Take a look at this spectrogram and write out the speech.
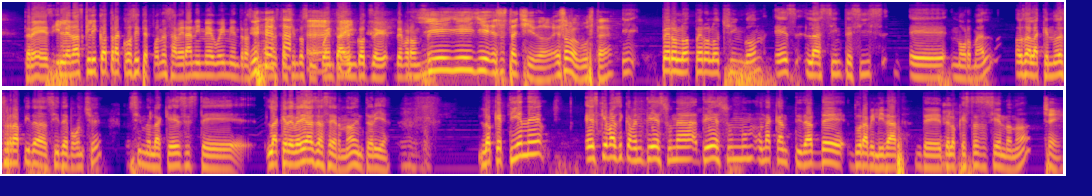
tres, y le das clic a otra cosa y te pones a ver anime, güey, mientras tu mono está haciendo 50 ingots de, de bronce. Yeah, yeah, yeah, Eso está chido. Eso me gusta. Pero lo, pero lo chingón es la síntesis eh, normal. O sea, la que no es rápida así de bonche, sino la que es este. La que deberías de hacer, ¿no? En teoría. Lo que tiene es que básicamente tienes una, tienes un- un- una cantidad de durabilidad de, de lo que estás haciendo, ¿no? Sí.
